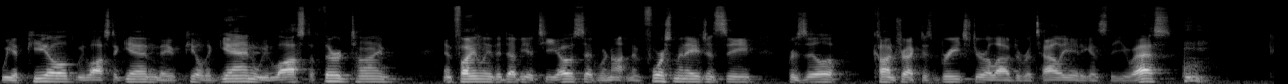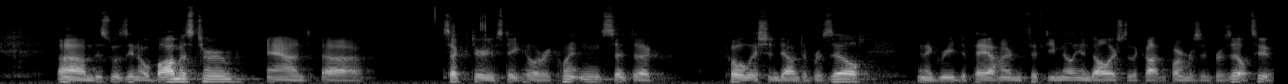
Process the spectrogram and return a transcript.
We appealed, we lost again, they appealed again, we lost a third time. And finally, the WTO said we're not an enforcement agency. Brazil contract is breached, you're allowed to retaliate against the US. um, this was in Obama's term, and uh, Secretary of State Hillary Clinton sent a coalition down to Brazil and agreed to pay $150 million to the cotton farmers in Brazil, too.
